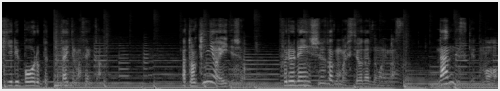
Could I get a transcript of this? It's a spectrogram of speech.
きりボールぶったたいてませんか、まあ、時にはいいでしょう。振る練習とかも必要だと思います。なんですけども、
